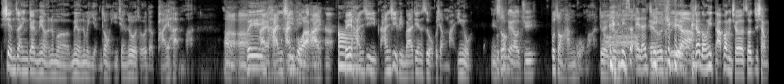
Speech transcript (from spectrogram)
现在应该没有那么没有那么严重。以前就有所谓的排韩嘛。啊啊！非韩系品牌，非韩系韩系品牌电视我不想买，因为我你说 LG 不爽韩国嘛？对，你说 LG 啊，比较容易打棒球的时候就想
